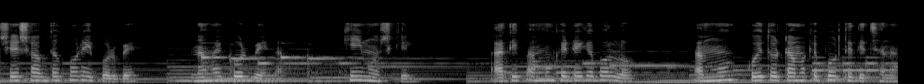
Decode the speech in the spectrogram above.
সে শব্দ করেই পড়বে। না হয় পড়বেই না। কি মুশকিল? আদিপ আম্মুকে ডেকে বলল, আম্মু কই তোরটা আমাকে পড়তে দিচ্ছে না।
